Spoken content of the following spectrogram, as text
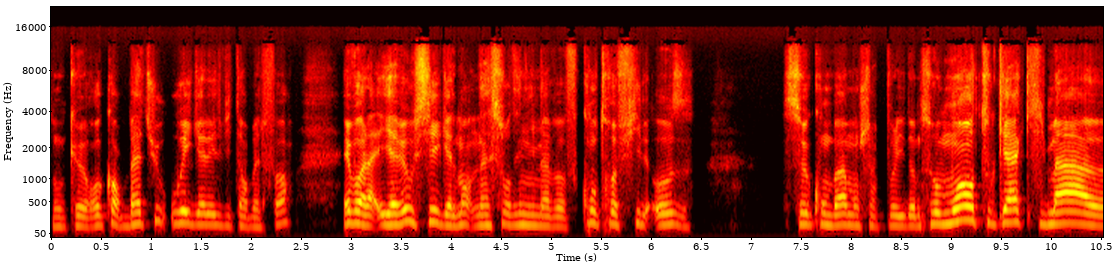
Donc euh, record battu ou égalé de Vitor Belfort. Et voilà, il y avait aussi également Nassourdine Imavov contre Phil Oz. Ce combat, mon cher Polydomso, moi en tout cas, qui m'a euh,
